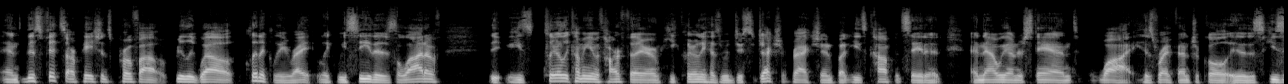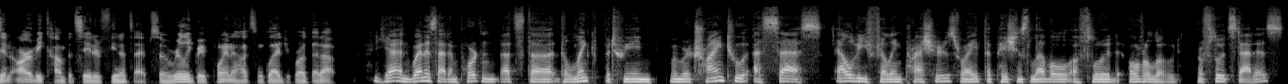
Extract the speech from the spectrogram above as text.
And this fits our patient's profile really well clinically, right? Like we see there's a lot of he's clearly coming in with heart failure. He clearly has reduced ejection fraction, but he's compensated. And now we understand why his right ventricle is, he's an RV compensated phenotype. So really great point, Alex. I'm glad you brought that up. Yeah. And when is that important? That's the, the link between when we're trying to assess LV filling pressures, right? The patient's level of fluid overload or fluid status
